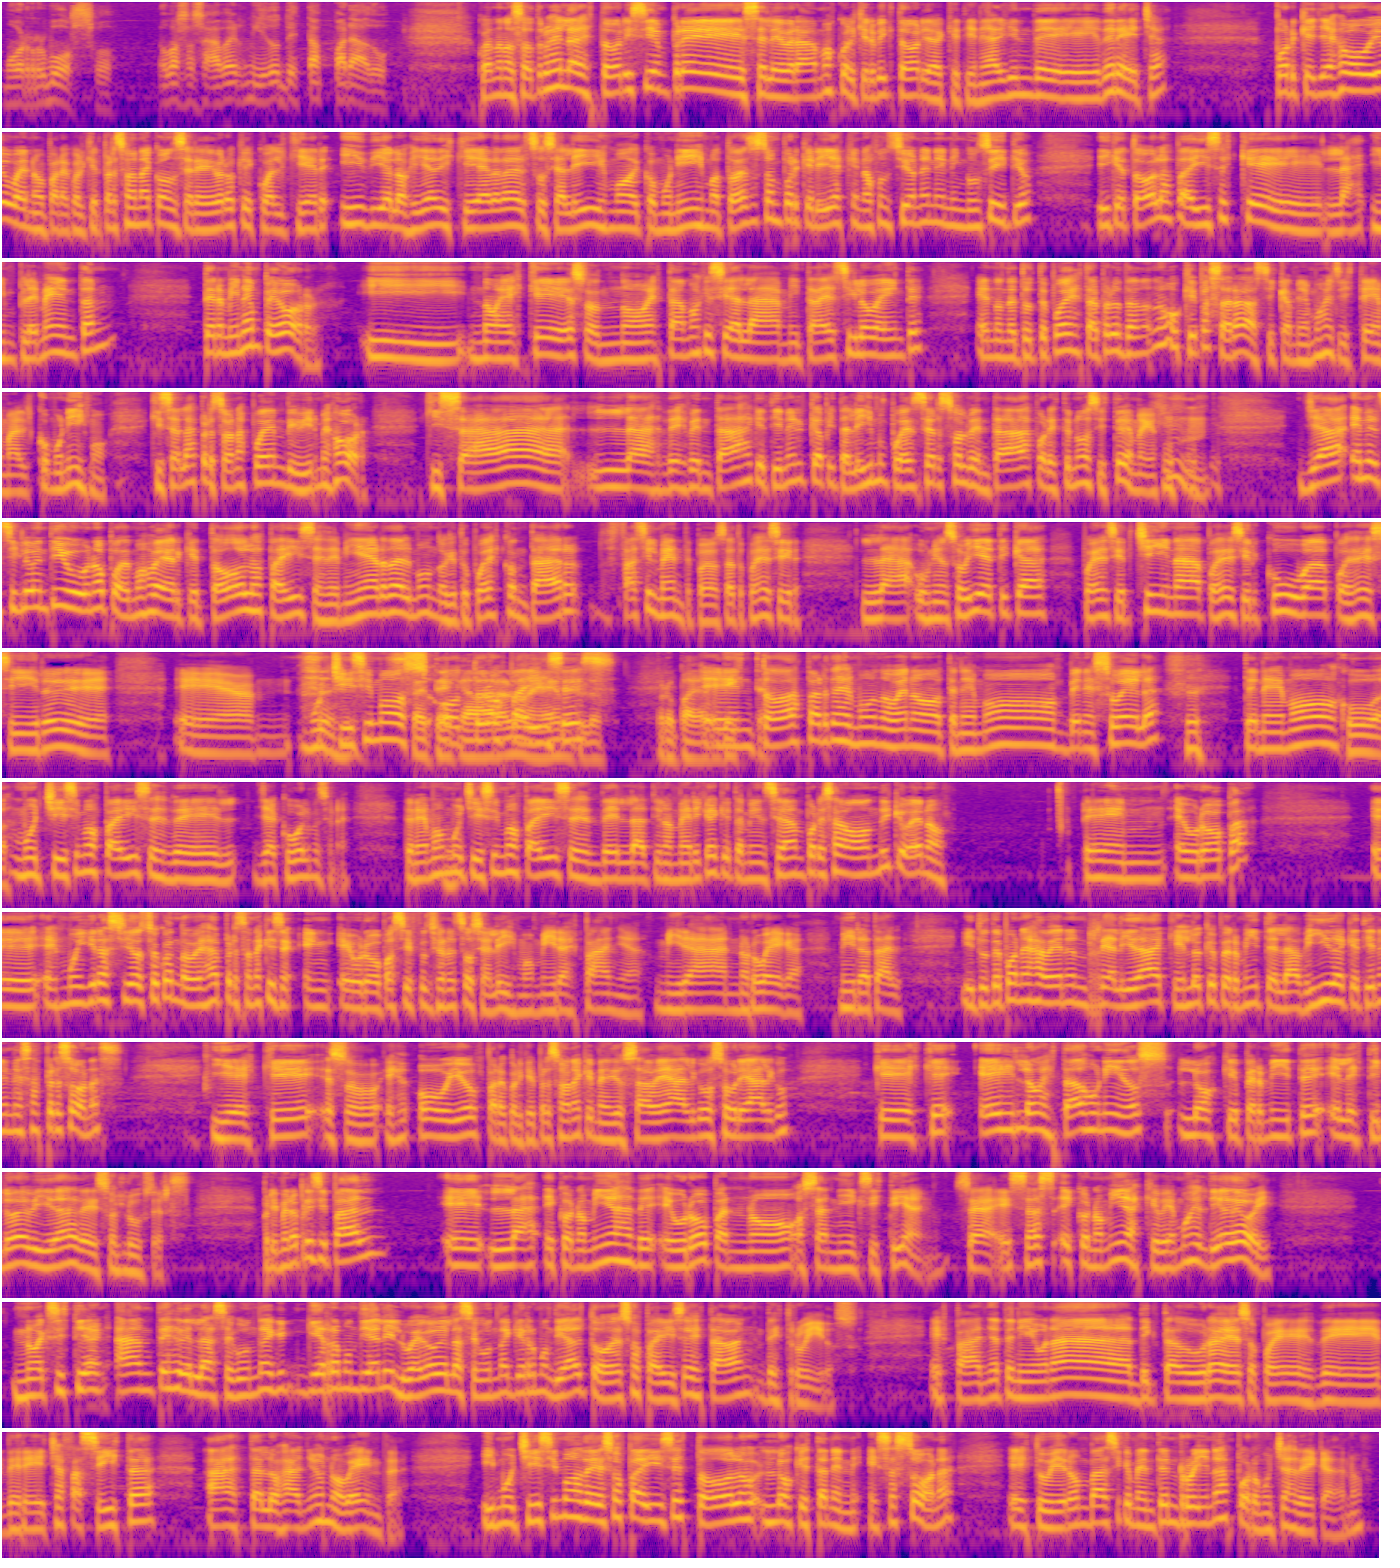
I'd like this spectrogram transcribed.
morboso. No vas a saber ni dónde estás parado. Cuando nosotros en la story siempre celebramos cualquier victoria que tiene alguien de derecha, porque ya es obvio, bueno, para cualquier persona con cerebro que cualquier ideología de izquierda, del socialismo, del comunismo, todas esas son porquerías que no funcionan en ningún sitio y que todos los países que las implementan terminan peor. Y no es que eso, no estamos que sea la mitad del siglo XX, en donde tú te puedes estar preguntando, no, ¿qué pasará si cambiamos el sistema, el comunismo? Quizás las personas pueden vivir mejor. Quizá las desventajas que tiene el capitalismo pueden ser solventadas por este nuevo sistema. ya en el siglo XXI podemos ver que todos los países de mierda del mundo que tú puedes contar fácilmente, pues, o sea, tú puedes decir la Unión Soviética, puedes decir China, puedes decir Cuba, puedes decir eh, eh, muchísimos otros países en todas partes del mundo. Bueno, tenemos Venezuela, tenemos Cuba. muchísimos países del... Ya Cuba lo mencioné. Tenemos muchísimos países de Latinoamérica que también se van por esa onda y que, bueno, en Europa eh, es muy gracioso cuando ves a personas que dicen, en Europa sí funciona el socialismo, mira España, mira Noruega, mira tal. Y tú te pones a ver en realidad qué es lo que permite la vida que tienen esas personas. Y es que eso es obvio para cualquier persona que medio sabe algo sobre algo, que es que es los Estados Unidos los que permite el estilo de vida de esos losers. Primero principal, eh, las economías de Europa no, o sea, ni existían. O sea, esas economías que vemos el día de hoy no existían antes de la Segunda Guerra Mundial y luego de la Segunda Guerra Mundial todos esos países estaban destruidos. España tenía una dictadura de eso, pues de derecha fascista hasta los años 90. Y muchísimos de esos países, todos los, que están en esa zona, estuvieron básicamente en ruinas por muchas décadas, ¿no?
